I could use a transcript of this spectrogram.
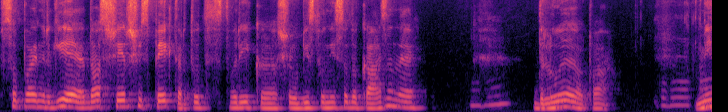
So pa energije, da so širši spektr, tudi stvari, ki še v bistvu niso dokazane, delujejo pa. Mi,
